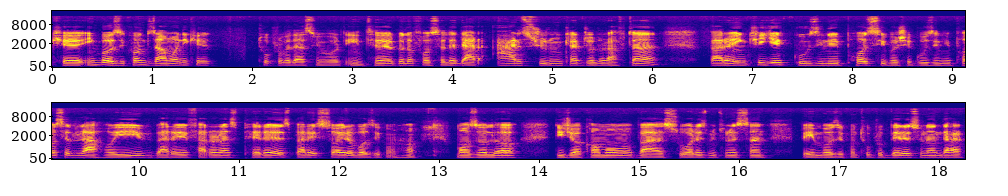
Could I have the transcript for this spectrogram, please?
که این بازیکن زمانی که توپ رو به دست میورد اینتر. بلا فاصله در عرض شروع می‌کرد جلو رفتن. برای اینکه یک گزینه پاسی باشه گزینه پاس رهایی برای فرار از پرز برای سایر بازیکن ها مازولا دیجاکامو و سوارز می‌تونستن به این بازیکن توپ رو برسونن در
